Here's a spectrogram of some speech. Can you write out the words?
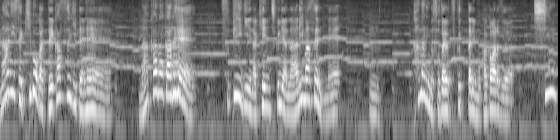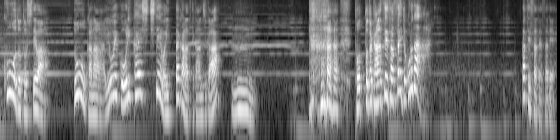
何せ規模がでかすぎてね、なかなかね、スピーディーな建築にはなりませんね。うん。かなりの素材を作ったにもかかわらず、新コードとしては、どうかな？ようやく折り返し地点は行ったかなって感じか？うん。とっとと完成させたいところださてさてさて、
